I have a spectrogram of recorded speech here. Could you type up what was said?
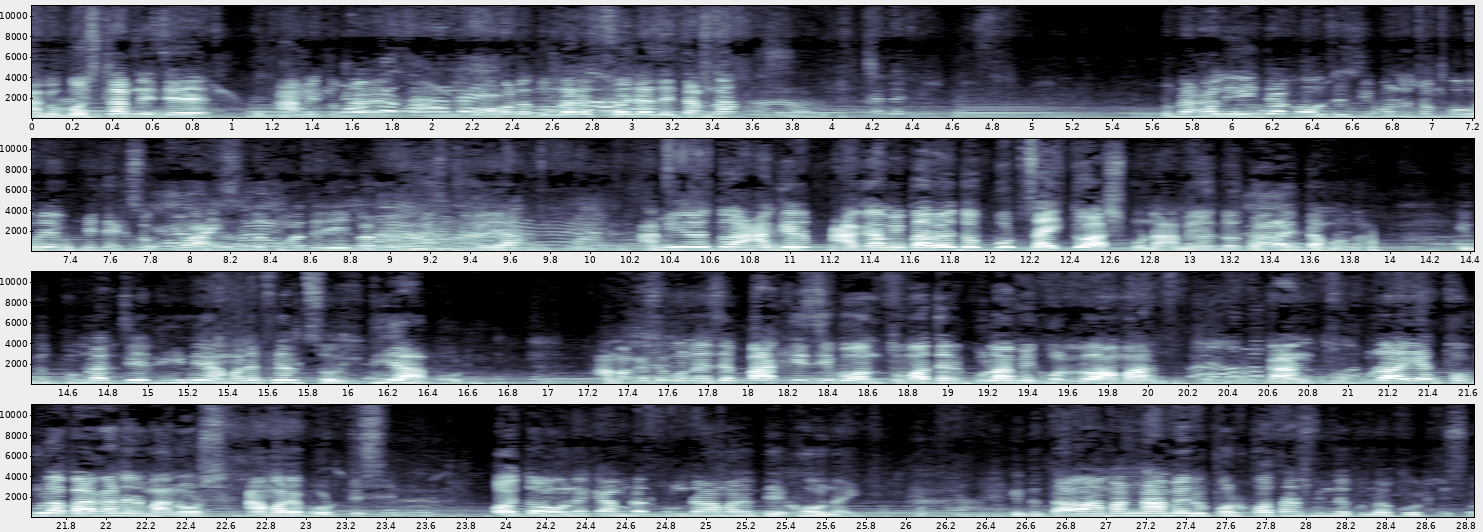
আমি কইছিলাম নি যে আমি তোমরা কখনো তোমরা ছয়টা যেতাম না? তোমরা খালি এইটা কও যে জীবনে তো বহু এমপি দেখছ, কেউ আইছিল তোমাদের এইভাবে আমি হয়তো আগের, আগামী বার হয়তো ভোট চাইতেও আসব না, আমি হয়তো দাঁড়াইতাম না। কিন্তু তোমরা যে ঋণে আমারে ফেলছো, দিয়া ভোট। আমার কাছে মনে হয় যে বাকি জীবন তোমাদের গোলামি করল আমার, কারণ পুরা এতগুলা বাগানের মানুষ আমারে ভোট দিছে। হয়তো অনেকে আমরা, তোমরা আমারে দেখো নাই। কিন্তু তাও আমার নামের উপর কথা শুনে তোমরা ভোট দিছো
